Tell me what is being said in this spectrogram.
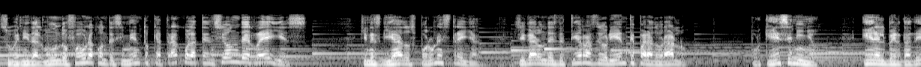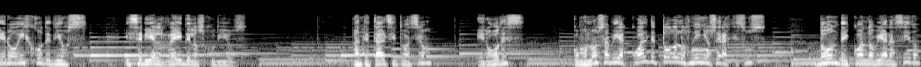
su venida al mundo fue un acontecimiento que atrajo la atención de reyes, quienes guiados por una estrella llegaron desde tierras de oriente para adorarlo, porque ese niño era el verdadero Hijo de Dios y sería el rey de los judíos. Ante tal situación, Herodes, como no sabía cuál de todos los niños era Jesús, dónde y cuándo había nacido,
